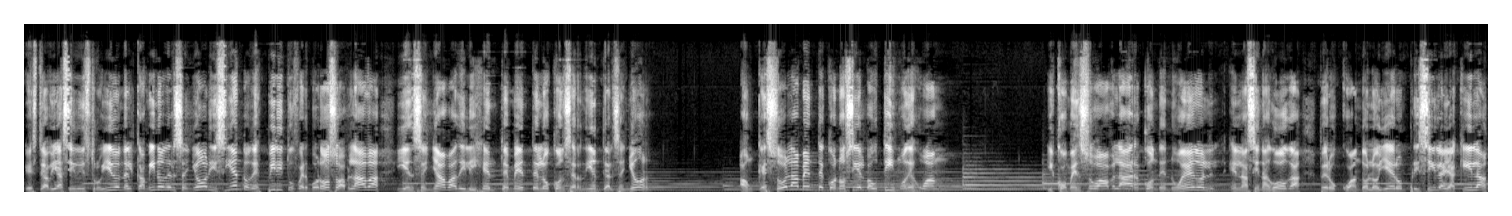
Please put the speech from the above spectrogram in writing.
Este había sido instruido en el camino del Señor y siendo de espíritu fervoroso hablaba y enseñaba diligentemente lo concerniente al Señor. Aunque solamente conocía el bautismo de Juan y comenzó a hablar con denuedo en la sinagoga, pero cuando lo oyeron Priscila y Aquila,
